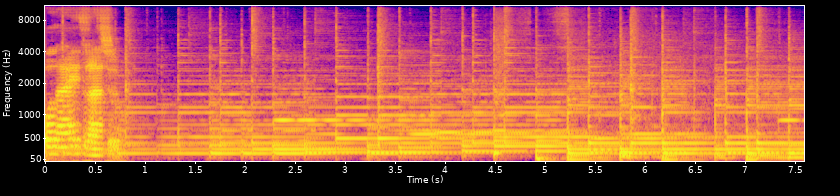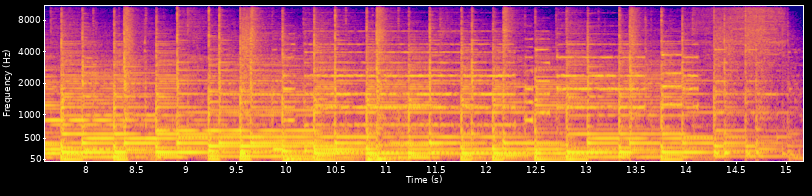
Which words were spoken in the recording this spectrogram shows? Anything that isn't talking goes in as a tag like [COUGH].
コーダーイズラジオ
